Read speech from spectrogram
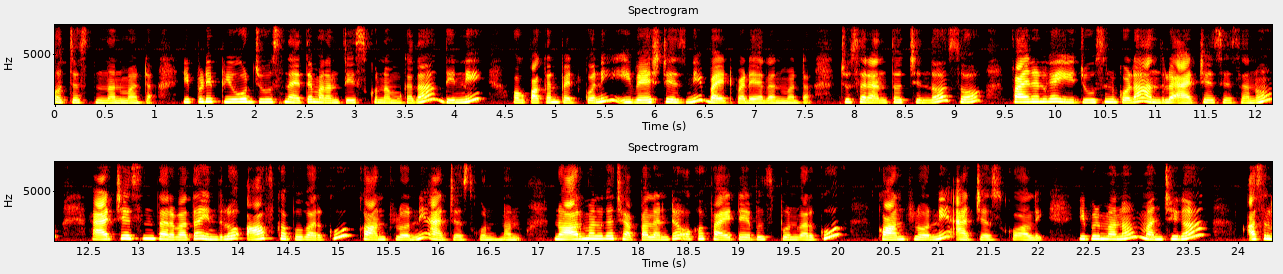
వచ్చేస్తుంది అనమాట ఇప్పుడు ప్యూర్ జ్యూస్ని అయితే మనం తీసుకున్నాం కదా దీన్ని ఒక పక్కన పెట్టుకొని ఈ వేస్టేజ్ని బయటపడేయాలన్నమాట చూసారు ఎంత వచ్చిందో? సో ఫైనల్గా ఈ జ్యూస్ని కూడా అందులో యాడ్ చేసేసాను. యాడ్ చేసిన తర్వాత ఇందులో హాఫ్ కప్ వరకు కార్న్ఫ్లోర్ని యాడ్ చేసుకుంటున్నాను. నార్మల్గా చెప్పాలంటే ఒక ఫైవ్ టేబుల్ స్పూన్ వరకు కార్న్ఫ్లోర్ని యాడ్ చేసుకోవాలి. ఇప్పుడు మనం మంచిగా అసలు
